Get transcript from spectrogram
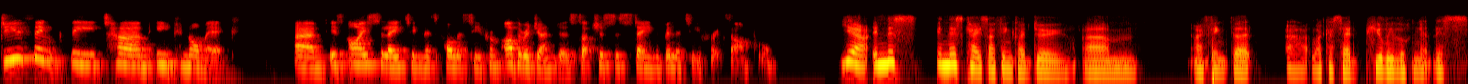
do you think the term economic um, is isolating this policy from other agendas, such as sustainability, for example? Yeah, in this in this case, I think I do. Um, I think that, uh, like I said, purely looking at this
